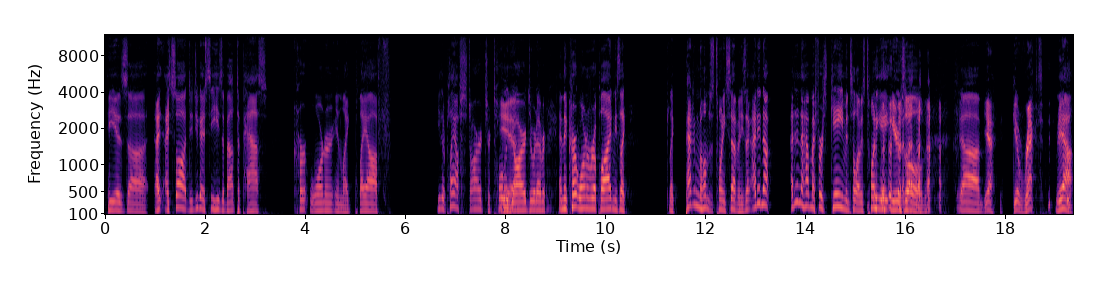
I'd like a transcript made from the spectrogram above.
He is. Uh, I, I saw. Did you guys see he's about to pass Kurt Warner in like playoff, either playoff starts or total Yeah. yards or whatever? And then Kurt Warner replied, and he's like, like Patrick Mahomes is 27. He's like, I did not, I did not have my first game until I was 28 years old. Um, Yeah, get wrecked. yeah.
